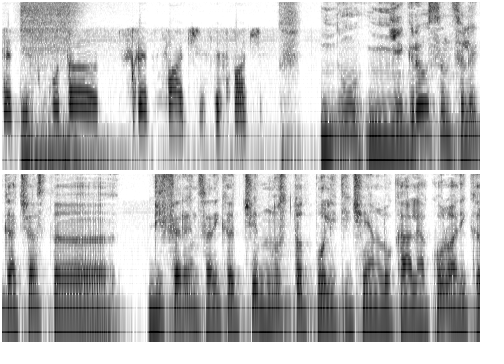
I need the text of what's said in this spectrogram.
se discută, se face, se face. Nu, e greu să înțeleg această diferență? Adică ce, nu sunt tot politicieni locale acolo? Adică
